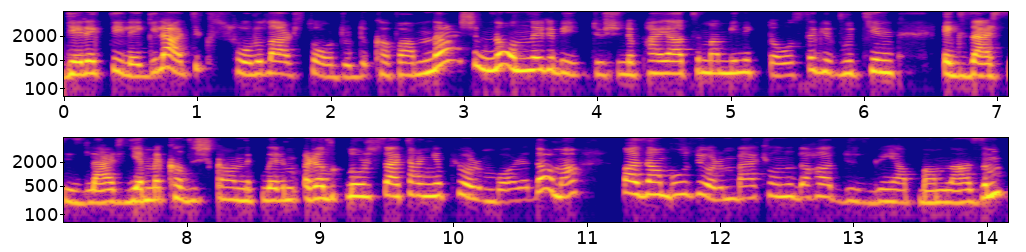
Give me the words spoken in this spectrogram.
gerektiğiyle ilgili artık sorular sordurdu kafamda. Şimdi onları bir düşünüp hayatıma minik de olsa rutin egzersizler, yemek alışkanlıklarım, aralıklı oruç zaten yapıyorum bu arada ama bazen bozuyorum. Belki onu daha düzgün yapmam lazım.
